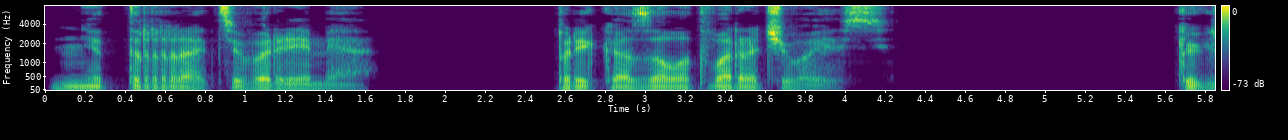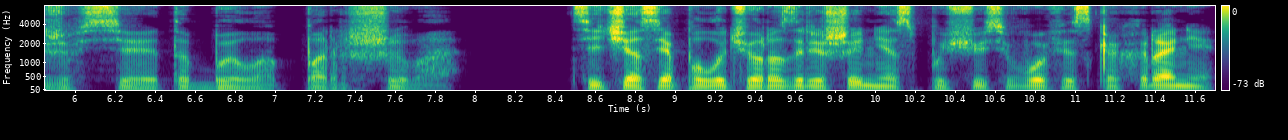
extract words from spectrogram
«Не трать время!» — приказал, отворачиваясь. Как же все это было паршиво. Сейчас я получу разрешение, спущусь в офис к охране,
